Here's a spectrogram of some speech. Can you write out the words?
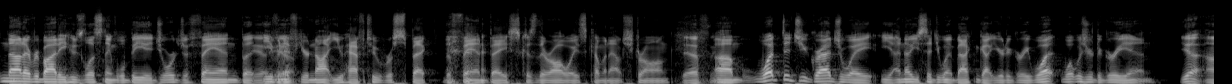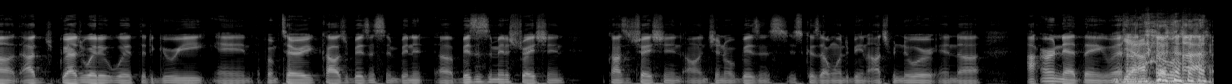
not everybody who's listening will be a Georgia fan, but yeah, even yeah. if you're not, you have to respect the fan base because they're always coming out strong. Definitely. Um, what did you graduate? I know you said you went back and got your degree. What what was your degree in? Yeah, uh, I graduated with a degree in from Terry College of Business and uh, Business Administration, concentration on general business, just because I wanted to be an entrepreneur, and uh, I earned that thing, man. Yeah,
